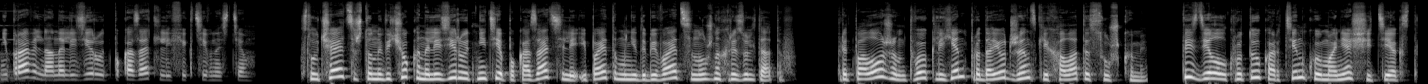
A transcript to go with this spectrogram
Неправильно анализирует показатели эффективности. Случается, что новичок анализирует не те показатели и поэтому не добивается нужных результатов. Предположим, твой клиент продает женские халаты с ушками. Ты сделал крутую картинку и манящий текст.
